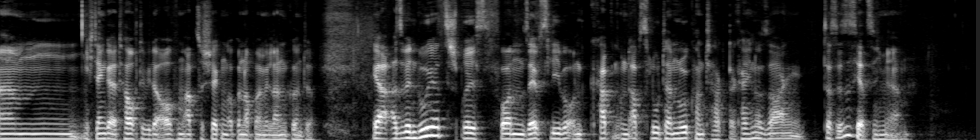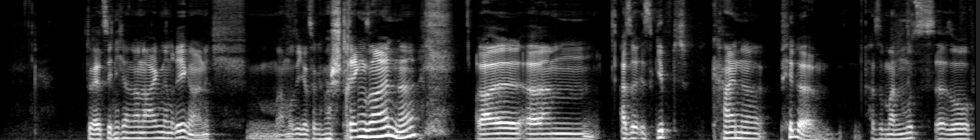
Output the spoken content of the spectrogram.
Ähm, ich denke, er tauchte wieder auf, um abzuchecken, ob er noch bei mir landen könnte. Ja, also wenn du jetzt sprichst von Selbstliebe und, und absoluter Nullkontakt, da kann ich nur sagen, das ist es jetzt nicht mehr. Du hältst dich nicht an deine eigenen Regeln. Ich, da muss ich jetzt wirklich mal streng sein, ne? Weil, ähm, also es gibt keine Pille. Also man muss, also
